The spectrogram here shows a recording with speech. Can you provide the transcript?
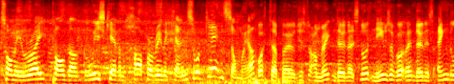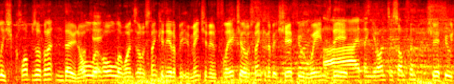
Tommy Wright, Paul Dalglish, Kevin Harper, Ray McKinnon. So we're getting somewhere. What about just I'm writing down? It's not names I've got written down. It's English clubs I've written down. All Okay. the all the ones I was thinking there about. You mentioning Fletcher. I was thinking about Sheffield Wednesday. Ah, I think you're onto something. Sheffield.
